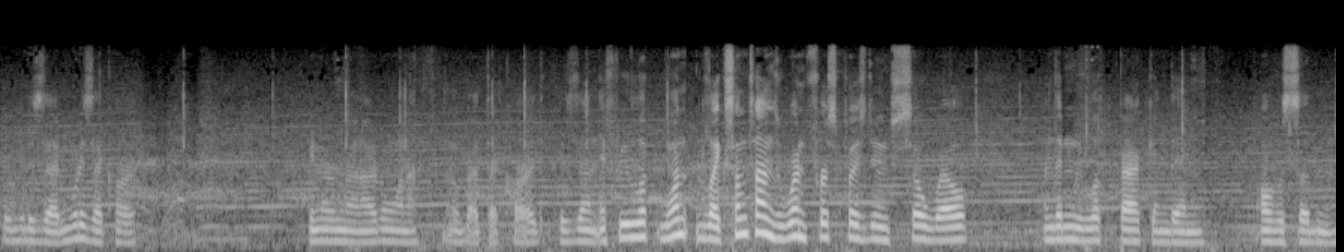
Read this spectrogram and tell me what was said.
What is that? What is that car? Okay, never mind. I don't want that card. because then if we look one like sometimes we're in first place doing so well, and then we look back and then all of a sudden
